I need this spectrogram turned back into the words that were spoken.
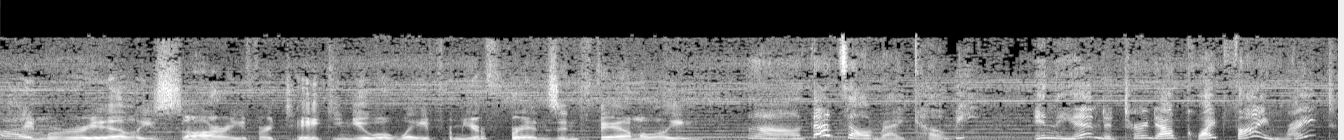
I'm really sorry for taking you away from your friends and family. Oh, that's all right, Kobe. In the end, it turned out quite fine, right?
